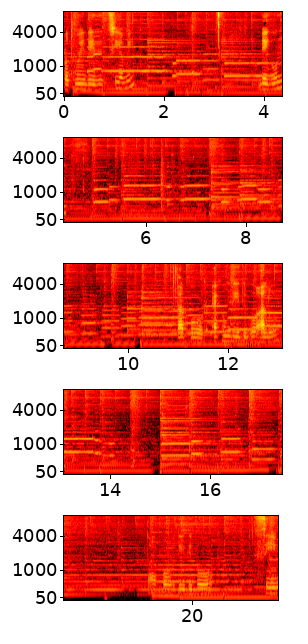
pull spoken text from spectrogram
প্রথমেই দিয়ে দিচ্ছি আমি। বেগুন। তারপর এখন দিয়ে দিব আলু। তারপর দিয়ে দিব সিম।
